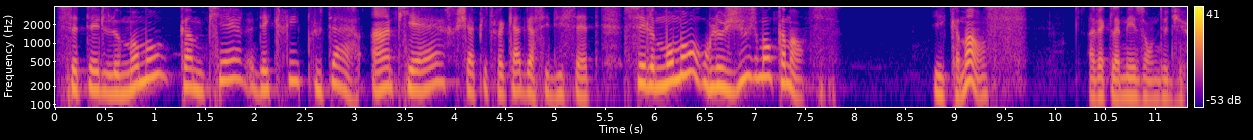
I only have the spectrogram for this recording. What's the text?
C'était le moment, comme Pierre décrit plus tard, 1 Pierre, chapitre 4, verset 17. C'est le moment où le jugement commence. Il commence avec la maison de Dieu.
